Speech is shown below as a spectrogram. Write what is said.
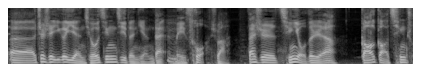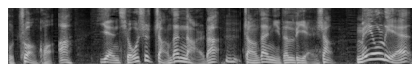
呃，这是一个眼球经济的年代，没错，是吧？但是，请有的人啊，搞搞清楚状况啊。眼球是长在哪儿的？长在你的脸上。没有脸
